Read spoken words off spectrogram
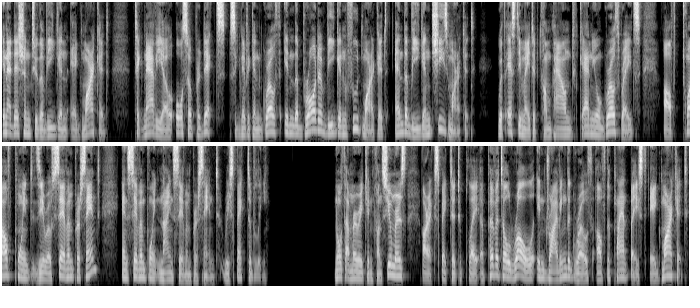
In addition to the vegan egg market, Technavio also predicts significant growth in the broader vegan food market and the vegan cheese market, with estimated compound annual growth rates of 12.07% and 7.97%, respectively. North American consumers are expected to play a pivotal role in driving the growth of the plant based egg market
